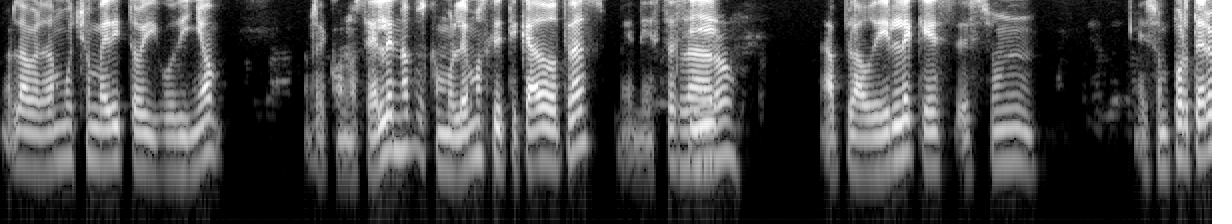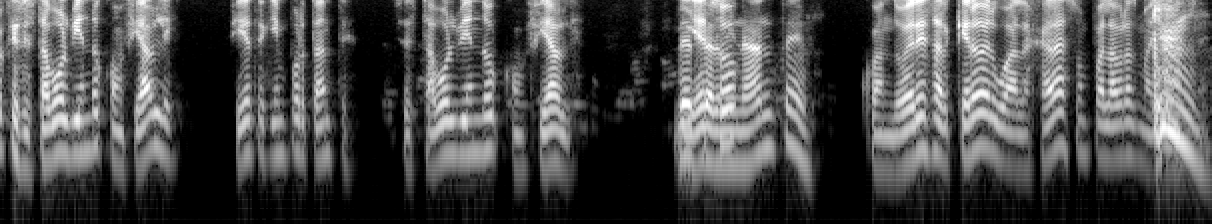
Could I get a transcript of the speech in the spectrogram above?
La verdad, mucho mérito. Y Gudiño, reconocerle, ¿no? Pues como le hemos criticado otras, en esta sí, aplaudirle que es, es, un, es un portero que se está volviendo confiable. Fíjate qué importante, se está volviendo confiable. Determinante. cuando eres arquero del Guadalajara son palabras mayores. ¿eh?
